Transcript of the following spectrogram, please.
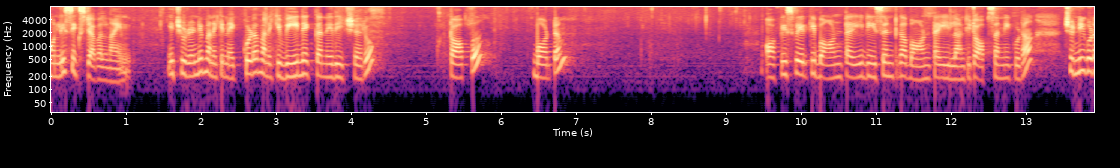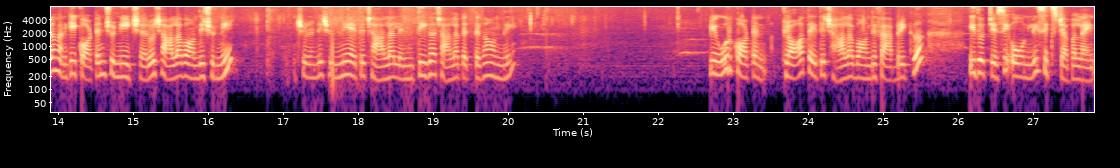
Only six double nine. ఇది చూడండి మనకి నెక్ కూడా మనకి వీ నెక్ అనేది ఇచ్చారు. టాప్ బాటమ్ ఆఫీస్ వేర్కి బాగుంటాయి డీసెంట్గా బాగుంటాయి ఇలాంటి టాప్స్ అన్నీ కూడా. చున్నీ కూడా మనకి కాటన్ చున్నీ ఇచ్చారు. చాలా బాగుంది చున్నీ. చూడండి చున్నీ అయితే చాలా లెంతీగా చాలా పెద్దగా ఉంది. ప్యూర్ కాటన్ క్లాత్ అయితే చాలా బాగుంది ఫ్యాబ్రిక్ ఇది వచ్చేసి ఓన్లీ సిక్స్ డబల్ నైన్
